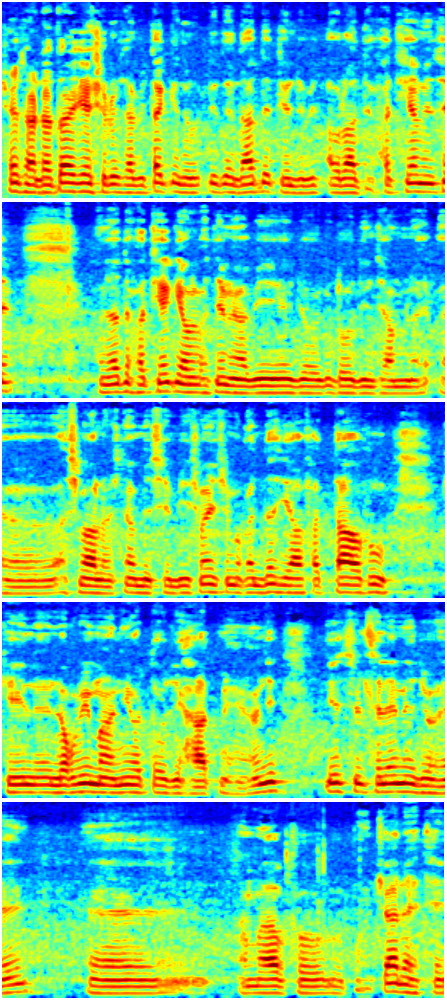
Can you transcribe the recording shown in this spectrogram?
چھ سو اٹھہتر کے شروع سے ابھی تک کی ضرورت کی تعداد تین سو بیس اورات فتح میں سے حضرت فتح کی فتح میں ابھی جو دو دن سے ہم اسماع الحسن میں سے بیسواں سے مقدس یا فتح ہو کہ لغوی معنی اور توضیحات میں ہیں۔ ہاں جی؟ اس سلسلے میں جو ہے ہم آپ کو پہنچا رہے تھے۔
